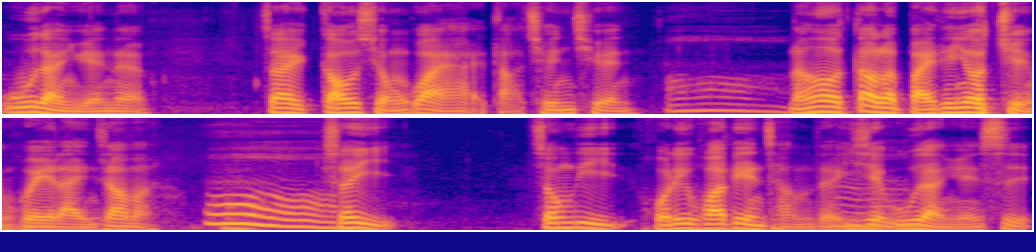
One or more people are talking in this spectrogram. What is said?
污染源呢，在高雄外海打圈圈。哦。然后到了白天又卷回来，你知道吗？哦，所以中立火力发电厂的一些污染源是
